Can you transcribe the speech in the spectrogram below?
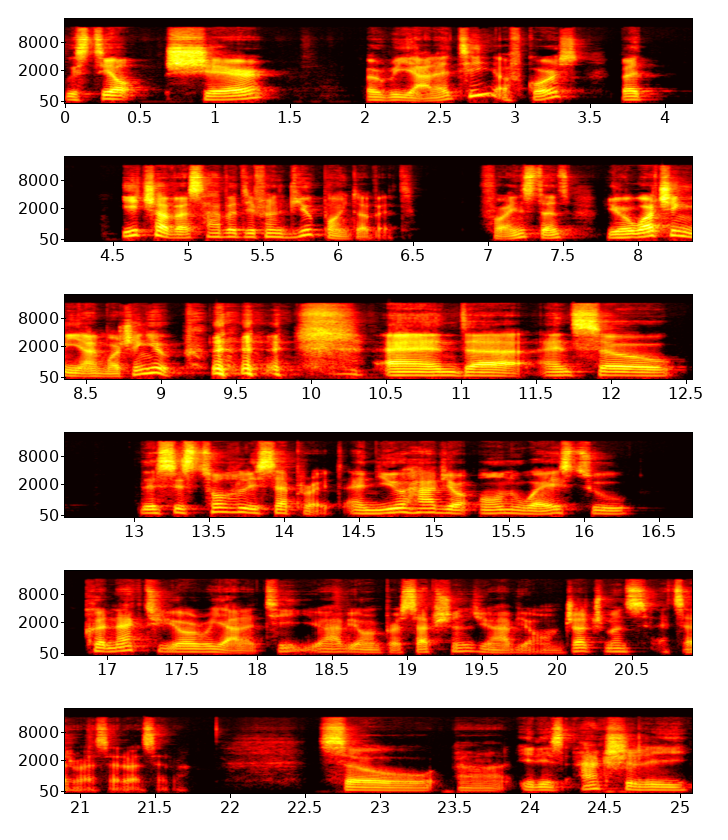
we still share a reality of course but each of us have a different viewpoint of it. For instance you're watching me i'm watching you. And uh, and so this is totally separate. And you have your own ways to connect to your reality. You have your own perceptions you have your own judgments etc etc etc so uh, it is actually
